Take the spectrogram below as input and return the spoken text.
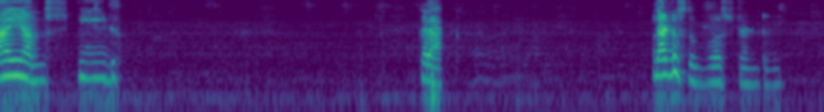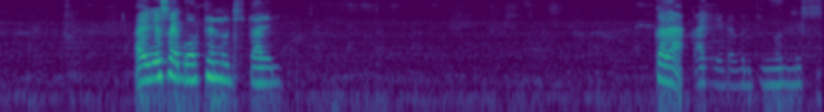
I am speed. Crack. That was the worst entry. I guess I got in with style. Crack. I hate everything on this.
